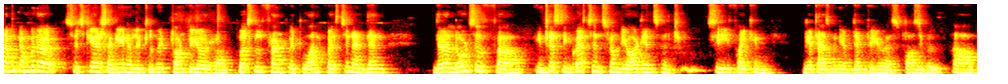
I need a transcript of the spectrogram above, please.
I'm, I'm going to switch gears again a little bit onto your uh, personal front with one question, and then there are loads of uh, interesting questions from the audience. I'll see if I can get as many of them to you as possible. Uh,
